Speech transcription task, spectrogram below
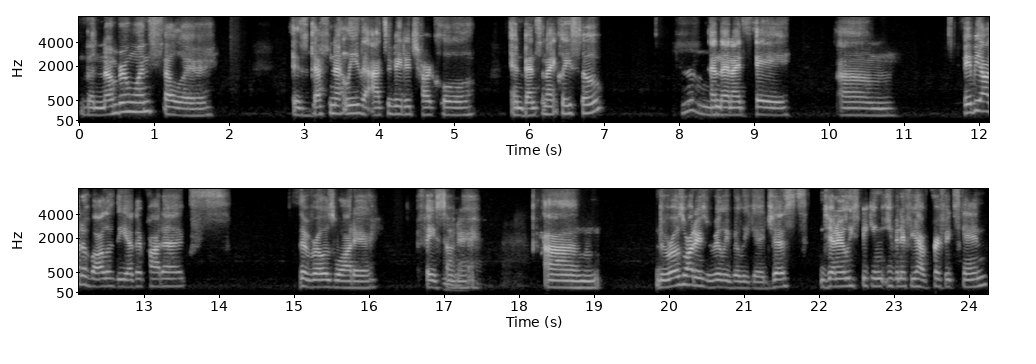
the number one seller is definitely the activated charcoal and bentonite clay soap. Mm. And then I'd say um, maybe out of all of the other products, the rose water face mm. toner. Mm. Um, the rose water is really, really good. Just generally speaking, even if you have perfect skin,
